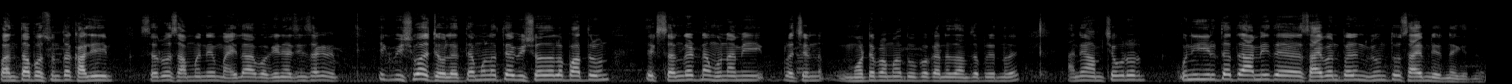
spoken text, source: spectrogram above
पंथापासून तर खाली सर्वसामान्य महिला भगिनी असे सगळे एक विश्वास ठेवला. आहे त्यामुळं त्या विश्वासाला पात्र होऊन एक संघटना म्हणून आम्ही प्रचंड मोठ्या प्रमाणात उभं करण्याचा आमचा प्रयत्न आहे. आणि आमच्याबरोबर कोणी येईल तर आम्ही त्या साहेबांपर्यंत घेऊन तो साहेब निर्णय घेतो.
